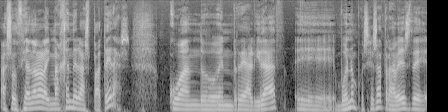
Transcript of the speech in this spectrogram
asociándola a la imagen de las pateras cuando en realidad, eh, bueno, pues es a través de,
